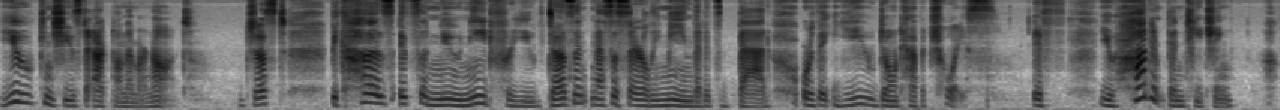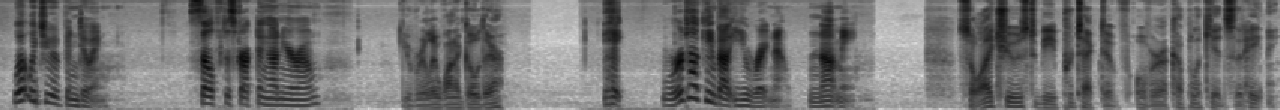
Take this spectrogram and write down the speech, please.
You can choose to act on them or not. Just because it's a new need for you doesn't necessarily mean that it's bad or that you don't have a choice. If you hadn't been teaching, what would you have been doing? Self destructing on your own? You really want to go there? Hey, we're talking about you right now, not me. So I choose to be protective over a couple of kids that hate me.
